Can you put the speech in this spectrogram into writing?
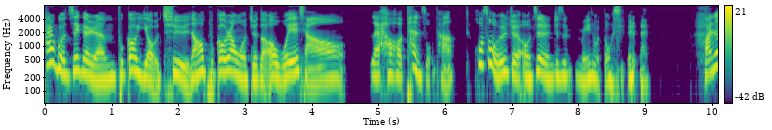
他如果这个人不够有趣，然后不够让我觉得哦，我也想要来好好探索他，或者说我就觉得哦，这个人就是没什么东西的人。反正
